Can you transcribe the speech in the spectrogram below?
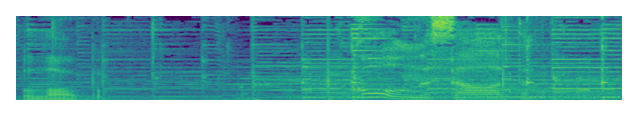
labu! Kolnesāta!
